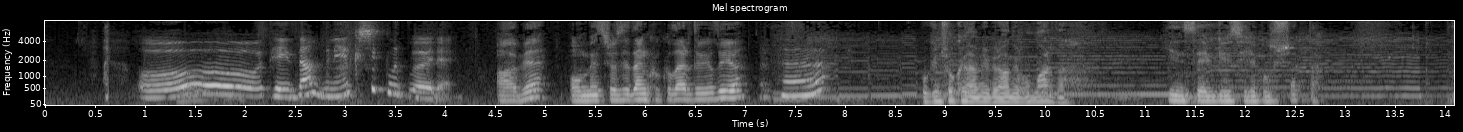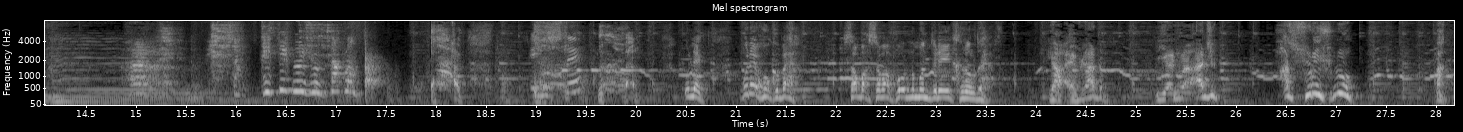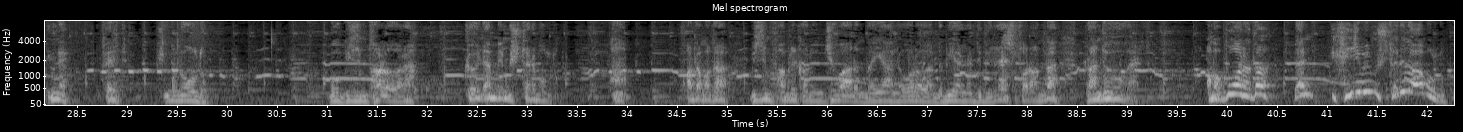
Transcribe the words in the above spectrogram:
Oo, teyzem bu ne yakışıklık böyle. Abi o metrozeden kokular duyuluyor. Bugün çok önemli bir randevum var da. Yeni sevgilisiyle buluşacak da. Tesbih bölücüğüm saklan. Enişte. Bu ne? Bu ne koku be? Sabah sabah burnumun direği kırıldı. Ya evladım. Yani acık az sürün şunu. Bak dinle Ferit. Şimdi ne oldu? Bu bizim tarlalara köyden bir müşteri buldum. Ha, adama da bizim fabrikanın civarında yani oralarda bir yerlerde bir restoranda randevu verdim. Ama bu arada ben ikinci bir müşteri daha buldum.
